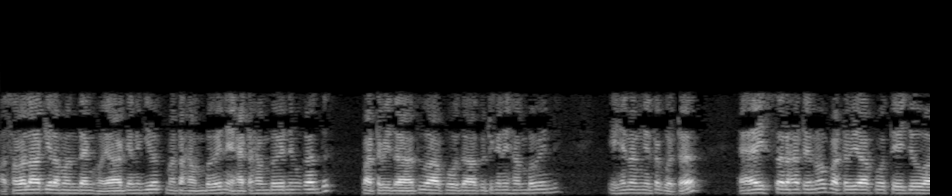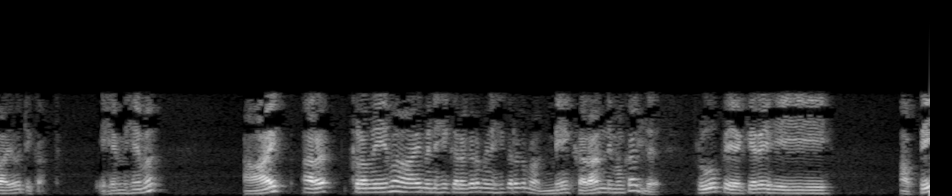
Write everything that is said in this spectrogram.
අසවලා කියලා මම දැන් හොයාගෙන ගියොත් මට හම්බ වෙන්නේ ඇහැට හම්බ වෙන්නේ මොකද්ද? පඨවි ධාතු, ආපෝ ධාතු ටිකනේ හම්බ වෙන්නේ. එහෙනම් එතකොට ඈ ඉස්සරහට එනවා පඨවි ආපෝ තේජෝ වායෝ ටිකක්. එහෙම එහෙම ආයෙත් අර ක්‍රමේම ආයෙ මෙනෙහි කර කර මෙනෙහි කර කර මේ කරන්නේ මොකද්ද? රූපය කෙරෙහි අපි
